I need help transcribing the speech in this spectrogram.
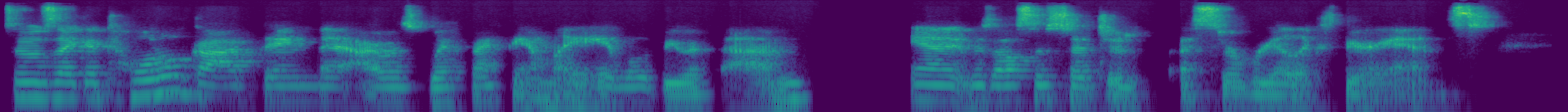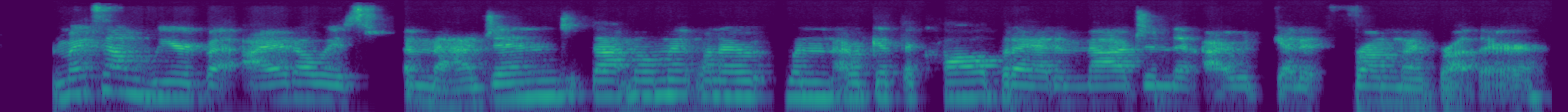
So it was like a total God thing that I was with my family, able to be with them. And it was also such a, a surreal experience. It might sound weird, but I had always imagined that moment when I when I would get the call, but I had imagined that I would get it from my brother.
